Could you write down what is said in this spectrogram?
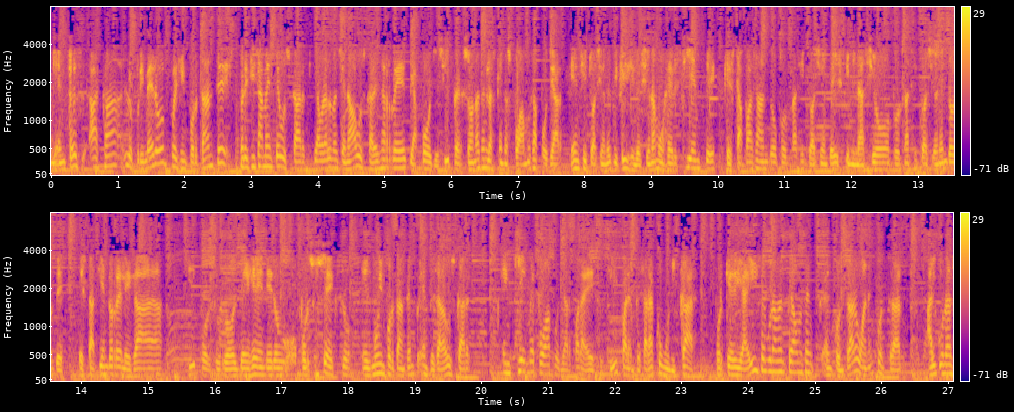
Entonces, acá lo primero, pues importante, precisamente buscar, y ahora lo mencionaba, buscar esas redes de apoyo, ¿sí? personas en las que nos podamos apoyar en situaciones difíciles. Si una mujer siente que está pasando por una situación de discriminación, por una situación en donde está siendo relegada ¿sí? por su rol de género o por su sexo, es muy importante empezar a buscar en quién me puedo apoyar para eso, ¿sí? para empezar a comunicar, porque de ahí seguramente vamos a encontrar o van a encontrar algunas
